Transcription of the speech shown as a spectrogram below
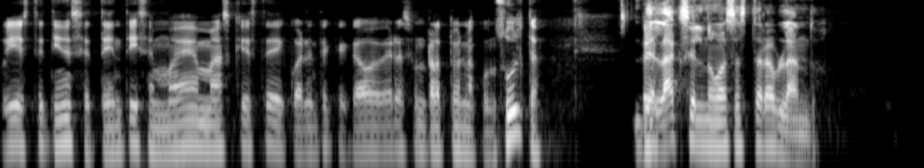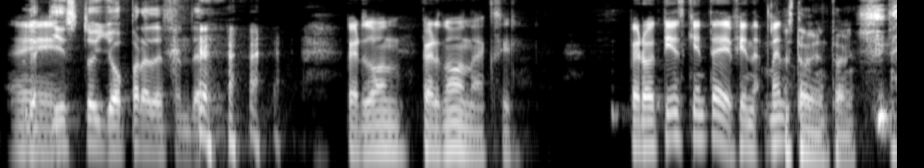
oye, este tiene 70 y se mueve más que este de 40 que acabo de ver hace un rato en la consulta. Del Axel no vas a estar hablando. y aquí eh. estoy yo para defender. perdón, perdón, Axel. Pero tienes quien te defienda. está bien, está bien.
